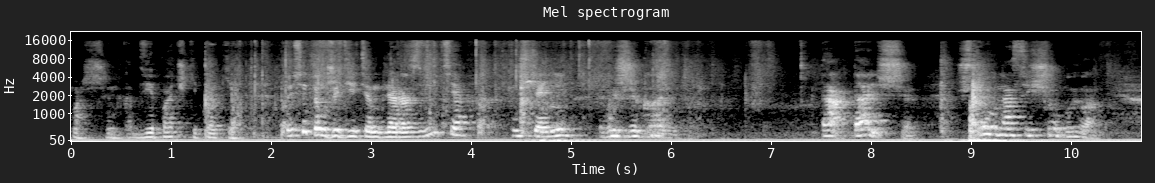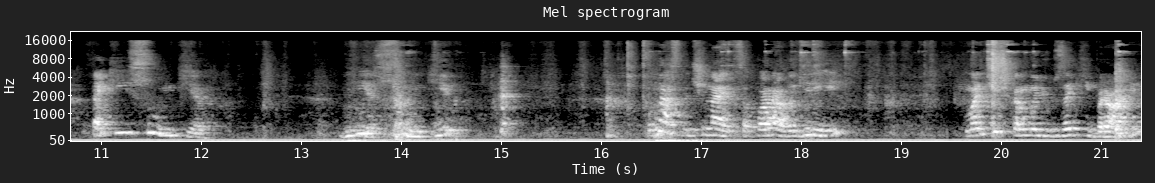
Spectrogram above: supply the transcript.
машинка. Две пачки таких. То есть это уже детям для развития. Пусть они выжигают. Так, дальше. Что у нас еще было? Такие сумки. Две сумки. У нас начинается пора лагерей. Мальчишкам мы рюкзаки брали.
